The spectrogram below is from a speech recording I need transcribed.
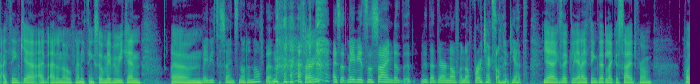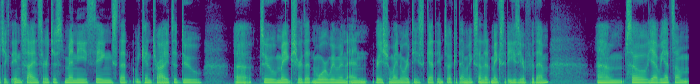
I think yeah, I I don't know of many things. So maybe we can um Maybe it's a sign it's not enough then. Sorry? I said maybe it's a sign that it, that there are enough enough projects on it yet. yeah, exactly. And I think that like aside from project in science there are just many things that we can try to do uh, to make sure that more women and racial minorities get into academics and that makes it easier for them. Um, so yeah, we had some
